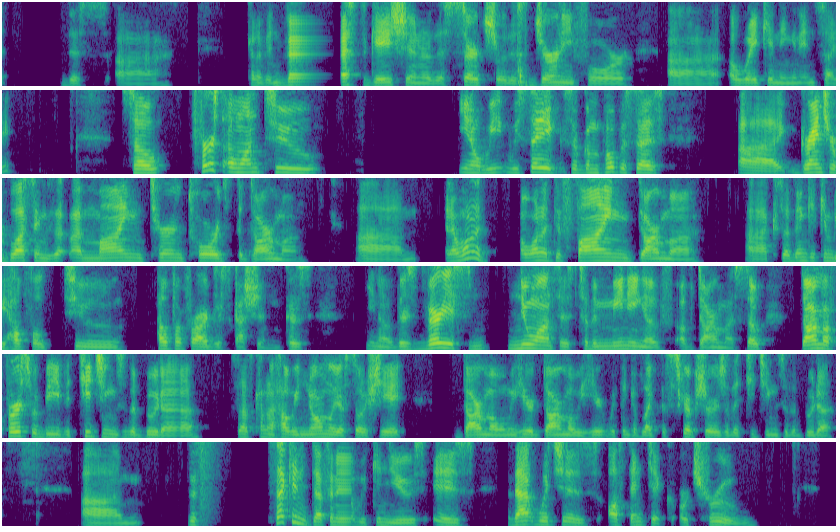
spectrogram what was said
this uh, kind of investigation or this search or this journey for uh, awakening and insight. So first, I want to you know, we we say so. Gampopa says, uh, "Grant your blessings that my mind turn towards the Dharma." Um, and I want to I want to define Dharma because uh, I think it can be helpful to helpful for our discussion because you know there's various nuances to the meaning of of Dharma. So Dharma first would be the teachings of the Buddha. So that's kind of how we normally associate Dharma. When we hear Dharma, we hear we think of like the scriptures or the teachings of the Buddha. Um, this second definition we can use is that which is authentic or true.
